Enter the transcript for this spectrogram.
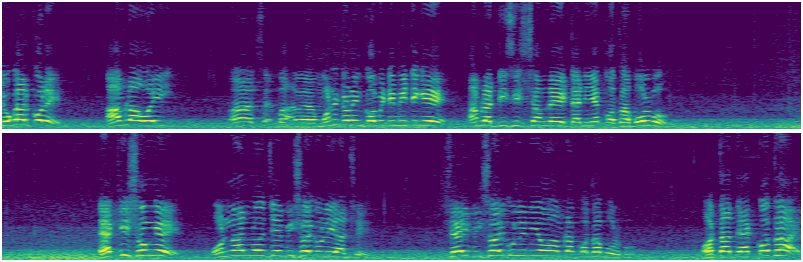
জোগাড় করে, আমরা ওই মনিটরিং কমিটি মিটিংয়ে আমরা ডিসির সামনে এটা নিয়ে কথা বলব। একই সঙ্গে অন্যান্য যে বিষয়গুলি আছে, সেই বিষয়গুলি নিয়েও আমরা কথা বলব। অর্থাৎ এক কথায়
